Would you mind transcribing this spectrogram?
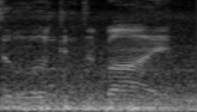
still looking to buy.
